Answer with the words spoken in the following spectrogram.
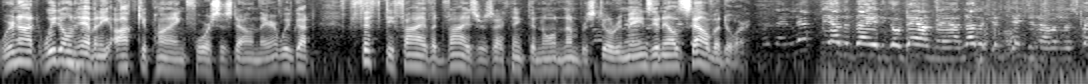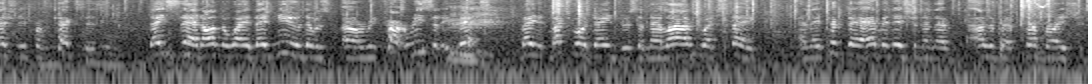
we're not, we don't have any occupying forces down there. We've got 55 advisors, I think the number still remains, in El Salvador. When they left the other day to go down there, another contingent of them, especially from Texas, they said on the way they knew there was uh, recur- recent events made it much more dangerous and their lives were at stake, and they took their ammunition and their other preparations.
